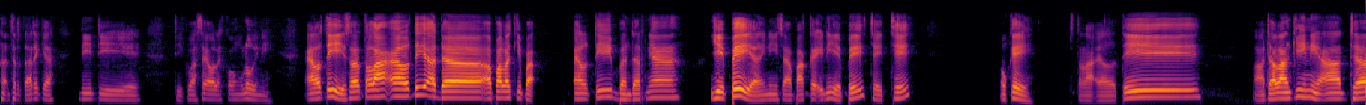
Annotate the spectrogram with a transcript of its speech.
Tertarik ya. Ini di dikuasai oleh Konglo ini. LT setelah LT ada apa lagi Pak? LT bandarnya YP ya ini saya pakai. Ini YP CC oke. Setelah LT ada lagi nih, ada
